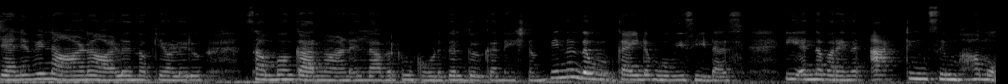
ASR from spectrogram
ജെനുവിൻ ആണ് ആൾ എന്നൊക്കെയുള്ളൊരു സംഭവം കാരണമാണ് എല്ലാവർക്കും കൂടുതൽ ദുൽഖറിനെ ഇഷ്ടം. പിന്നെ the kind of movies he does ഈ എന്താ പറയുന്നത് ആക്ടിങ് സിംഹമോ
